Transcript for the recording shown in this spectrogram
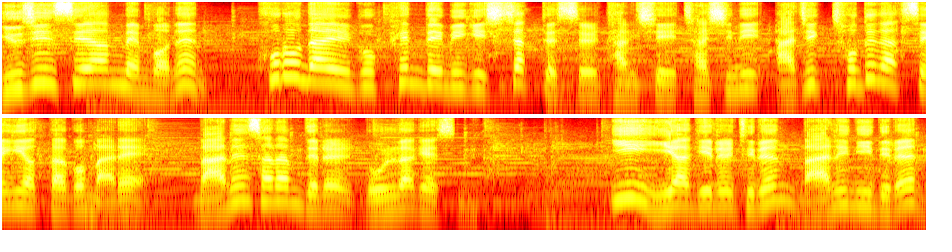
뉴진스의 한 멤버는 코로나19 팬데믹이 시작됐을 당시 자신이 아직 초등학생이었다고 말해 많은 사람들을 놀라게 했습니다. 이 이야기를 들은 많은 이들은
